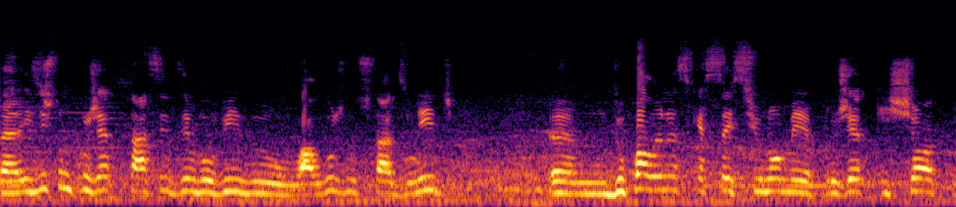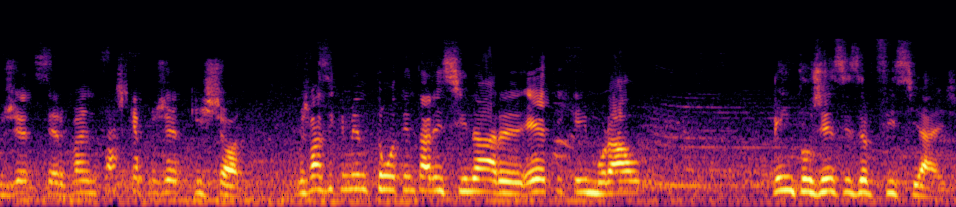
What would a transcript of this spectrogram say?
Eh, existe um projeto que está a ser desenvolvido, alguns nos Estados Unidos, um, do qual eu não sequer sei se o nome é Projeto Quixote, Projeto Cervantes, acho que é Projeto Quixote. Mas basicamente estão a tentar ensinar eh, ética e moral em inteligências artificiais.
